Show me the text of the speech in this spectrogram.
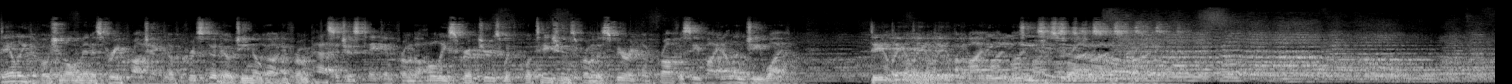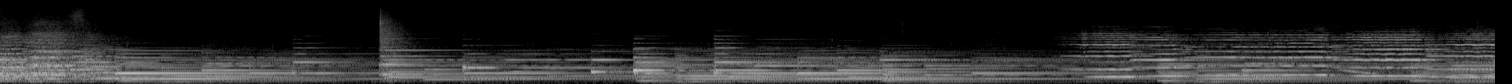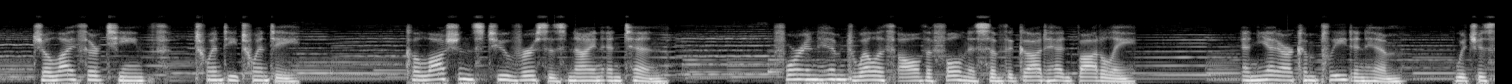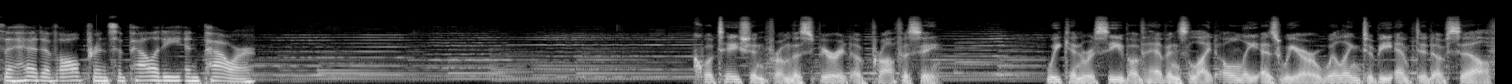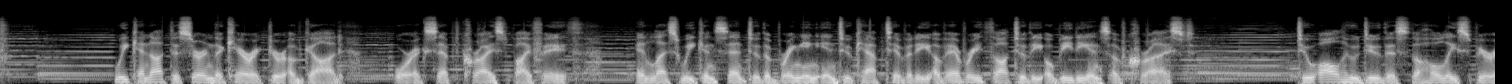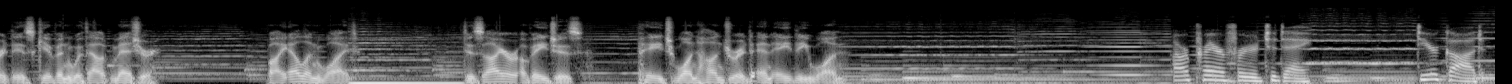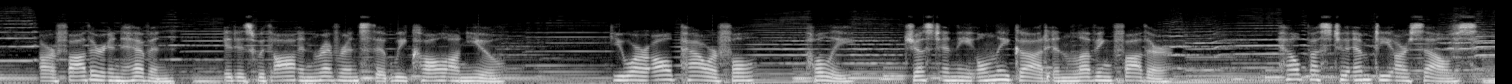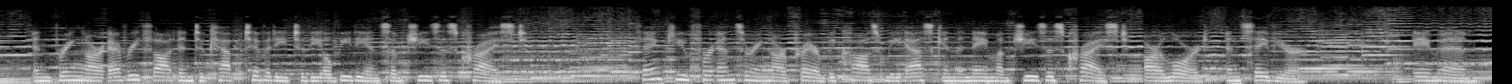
daily devotional ministry project of Cristuto Genobaga from passages taken from the Holy Scriptures with quotations from the Spirit of Prophecy by Ellen G. White. Daily, daily, abiding in Jesus Christ. July 13, 2020. Colossians 2 verses 9 and 10. For in him dwelleth all the fullness of the Godhead bodily. And yet are complete in him, which is the head of all principality and power. Quotation from the Spirit of Prophecy. We can receive of heaven's light only as we are willing to be emptied of self. We cannot discern the character of God, or accept Christ by faith, unless we consent to the bringing into captivity of every thought to the obedience of Christ. To all who do this the Holy Spirit is given without measure. By Ellen White. Desire of Ages, page 181. Our prayer for today. Dear God, our Father in heaven, it is with awe and reverence that we call on you. You are all powerful, holy, just and the only God and loving Father. Help us to empty ourselves, and bring our every thought into captivity to the obedience of Jesus Christ. Thank you for answering our prayer because we ask in the name of Jesus Christ, our Lord and Savior. Amen.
